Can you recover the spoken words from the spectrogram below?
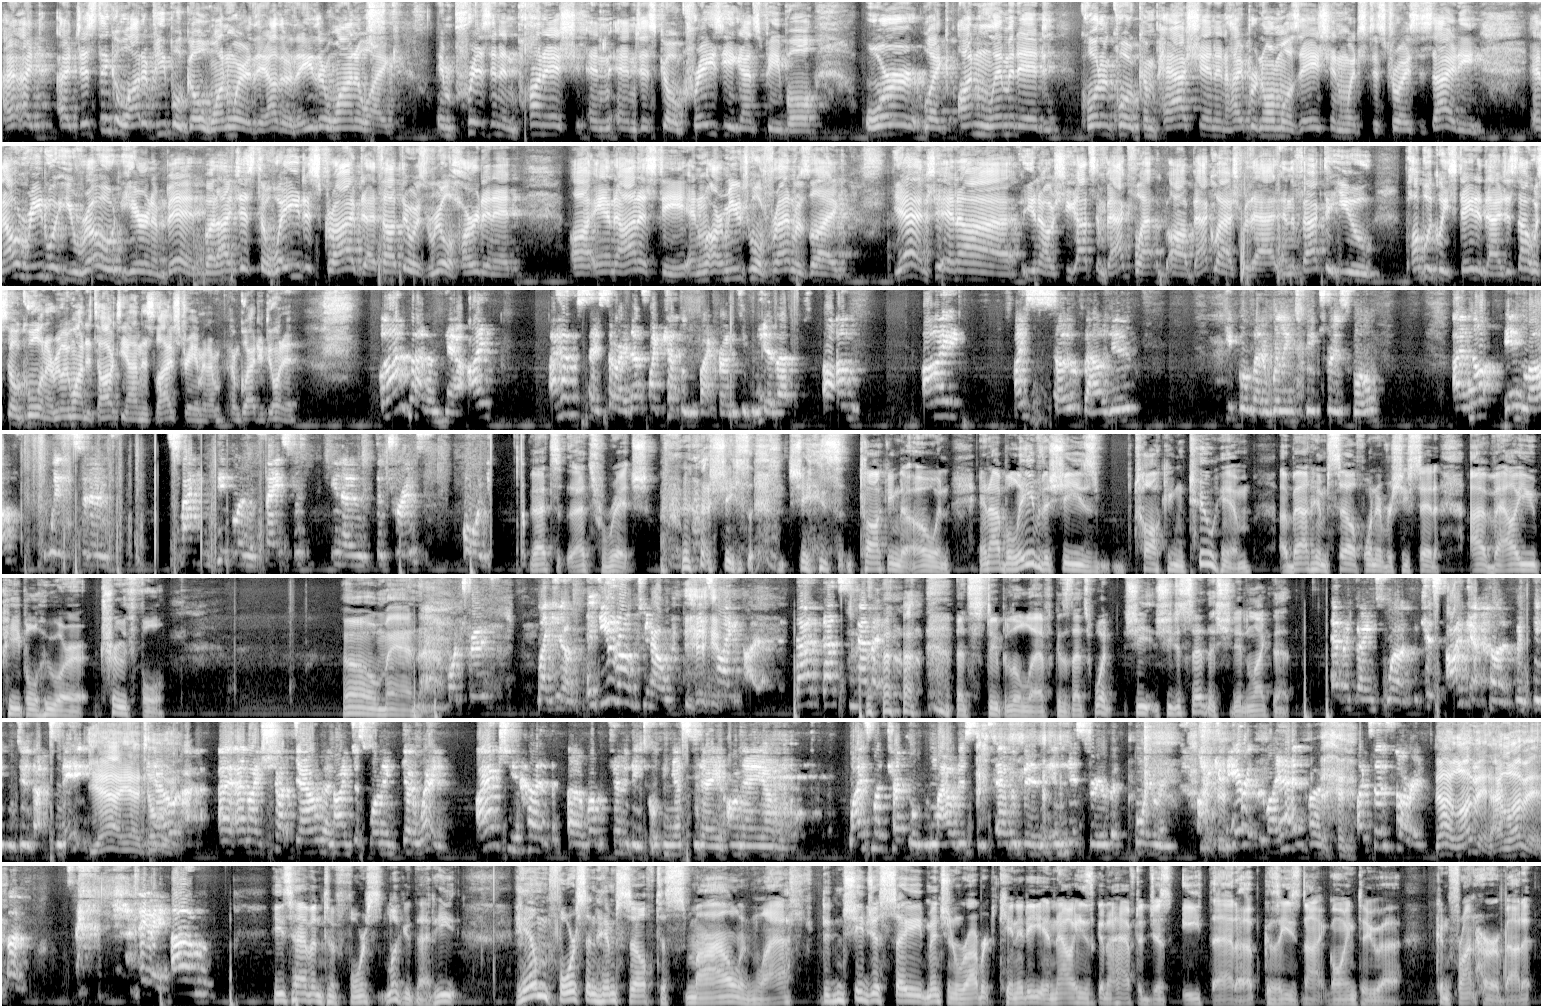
I, I I just think a lot of people go one way or the other. They either want to like imprison and punish and and just go crazy against people. Or like unlimited quote unquote compassion and hypernormalization, which destroys society. And I'll read what you wrote here in a bit, but I just, the way you described it, I thought there was real heart in it uh, and honesty. And our mutual friend was like, yeah, and, she, and uh, you know, she got some backfla- uh, backlash for that. And the fact that you publicly stated that, I just thought was so cool. And I really wanted to talk to you on this live stream, and I'm, I'm glad you're doing it. Well, I'm glad I'm here. I I have to say, sorry, that's my kettle in the background. If you can hear that, um, I I so value people that are willing to be truthful. I'm not in love with sort of smacking people in the face with you know the truth That's that's rich. she's she's talking to Owen, and I believe that she's talking to him about himself. Whenever she said, "I value people who are truthful." Oh man. Like you know, if you don't, you know, it's like that. That's never that stupid little laugh because that's what she she just said that she didn't like that. Ever going to work because I get hurt when people do that to me. Yeah, yeah, you totally. know, I, I, and I shut down and I just want to get away. I actually heard uh, Robert Kennedy talking yesterday on a. Um, why is my kettle the loudest it's ever been in the history of it boiling? I can hear it in my headphones. I'm so sorry. No, I love it. I love it. Anyway, um, He's having to force. Look at that. He him forcing himself to smile and laugh. Didn't she just say mention Robert Kennedy, and now he's going to have to just eat that up because he's not going to uh, confront her about it.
